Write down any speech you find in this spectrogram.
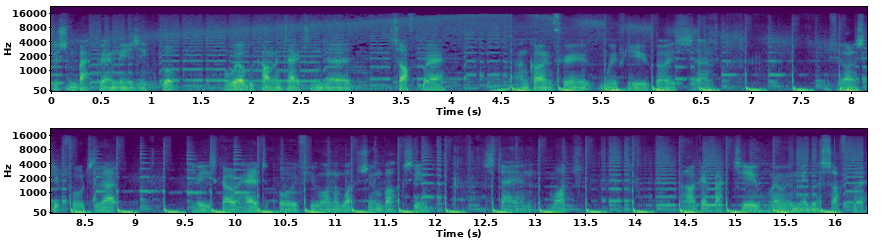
just some background music, but I will be commentating the software and going through with you guys. So if you want to skip forward to that, please go ahead, or if you want to watch the unboxing, stay and watch. And I'll get back to you when we're in the software.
